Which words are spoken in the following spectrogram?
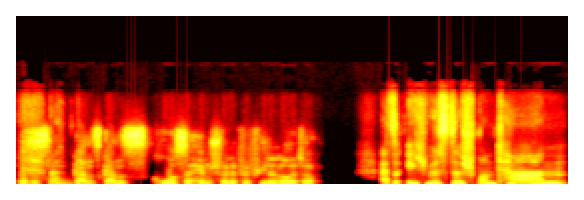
Das ist eine ganz, ganz große Hemmschwelle für viele Leute. Also ich wüsste spontan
